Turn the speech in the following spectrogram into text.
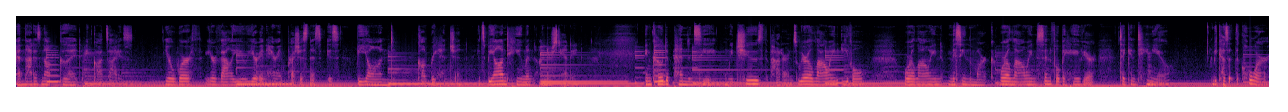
And that is not good in God's eyes. Your worth, your value, your inherent preciousness is beyond comprehension, it's beyond human understanding. In codependency, choose the patterns, we are allowing evil, we're allowing missing the mark, we're allowing sinful behavior to continue because at the core,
